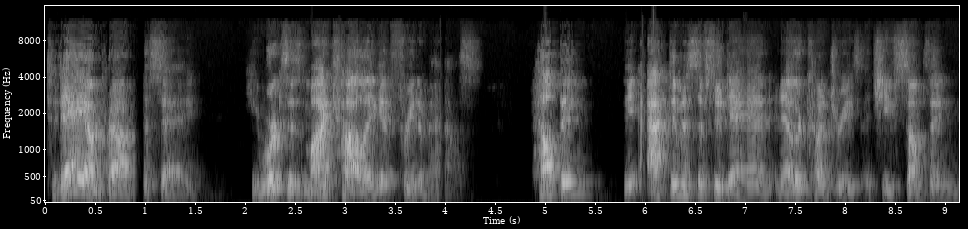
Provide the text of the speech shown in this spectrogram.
Today, I'm proud to say, he works as my colleague at Freedom House, helping the activists of Sudan and other countries achieve something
